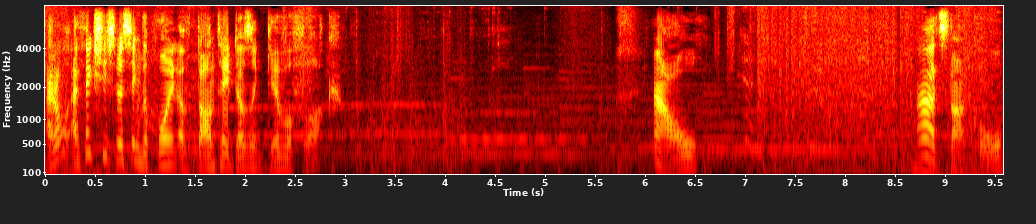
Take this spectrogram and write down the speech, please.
I don't. I think she's missing the point of Dante doesn't give a fuck. Ow. That's not cool.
